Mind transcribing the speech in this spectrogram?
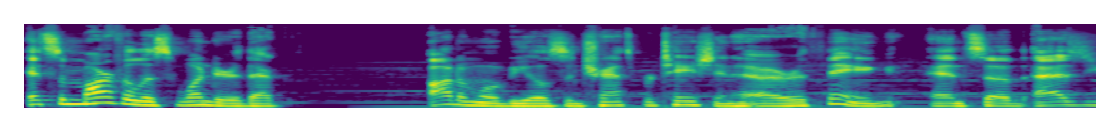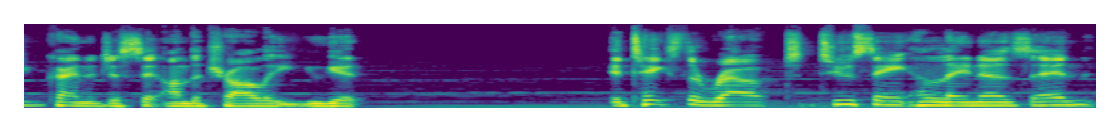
it's a marvelous wonder that automobiles and transportation are a thing. And so as you kind of just sit on the trolley, you get. It takes the route to St. Helena's, and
